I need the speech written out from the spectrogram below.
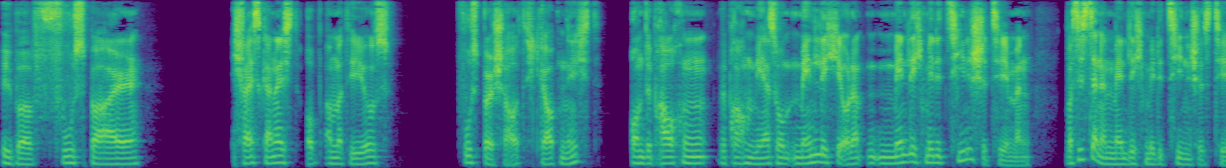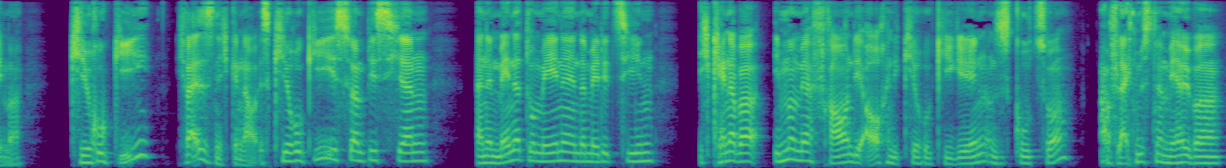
über Fußball. Ich weiß gar nicht, ob Amadeus Fußball schaut. Ich glaube nicht. Und wir brauchen, wir brauchen mehr so männliche oder männlich-medizinische Themen. Was ist denn ein männlich-medizinisches Thema? Chirurgie? Ich weiß es nicht genau. Ist Chirurgie ist so ein bisschen eine Männerdomäne in der Medizin ich kenne aber immer mehr Frauen, die auch in die Chirurgie gehen und es ist gut so. Aber vielleicht müssten wir mehr über,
